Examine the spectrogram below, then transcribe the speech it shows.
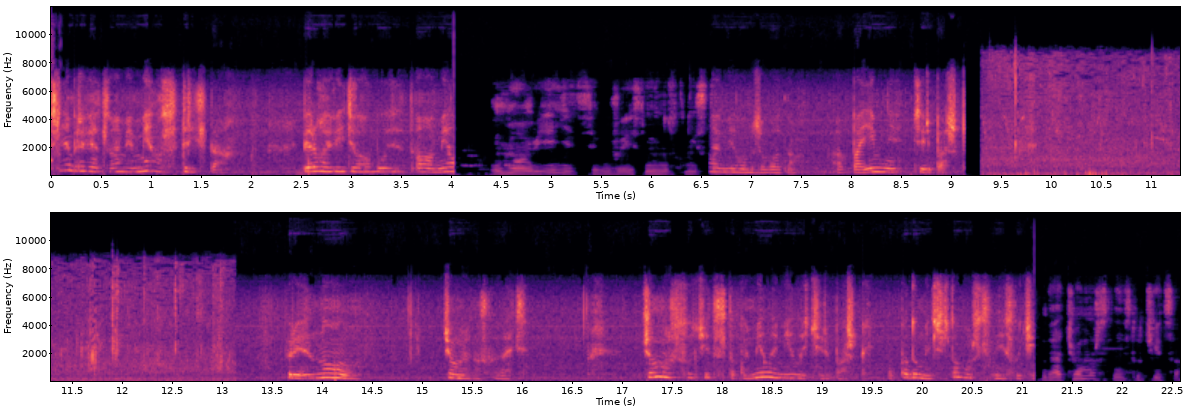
Всем привет, с вами минус 300. Первое видео будет о милом Ну, видите, уже есть минус 300. милом животном, а по имени Черепашки. При, ну, что можно сказать? Что может случиться с такой милой-милой черепашкой? Вот подумайте, что может с ней случиться? Да, что может с ней случиться?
